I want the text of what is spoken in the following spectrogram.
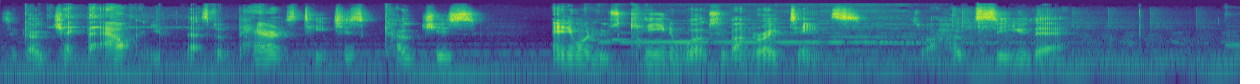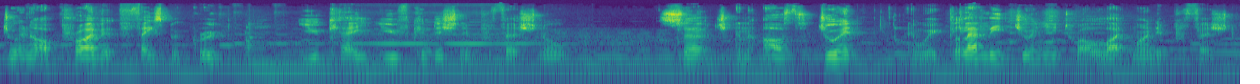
So go check that out. And you, that's for parents, teachers, coaches, anyone who's keen and works with under 18s. So I hope to see you there. Join our private Facebook group, UK Youth Conditioning Professional. Search and ask to join, and we'll gladly join you to our like minded professional.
